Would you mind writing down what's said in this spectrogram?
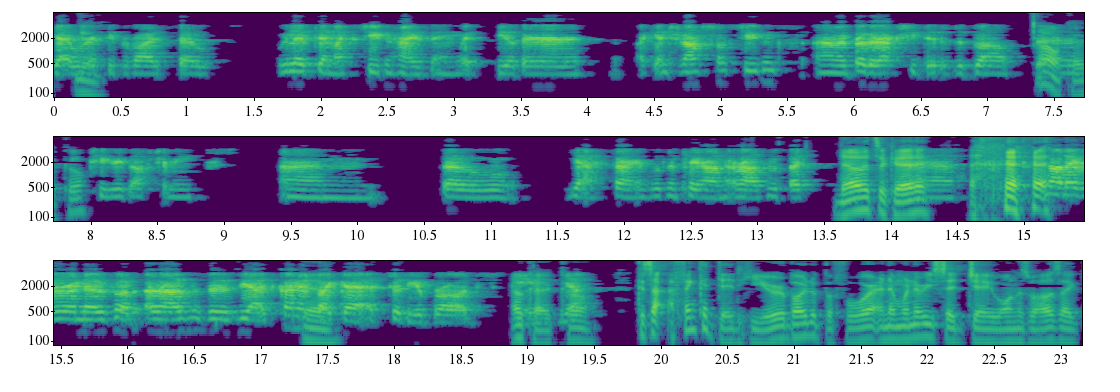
yeah, we Yeah. were supervised, so we lived in like student housing with the other like international students. Uh, my brother actually did it as well. Oh, okay, cool. Two years after me. Um, so yeah, sorry, I wasn't clear on Erasmus, but No, it's okay. uh, not everyone knows what Erasmus is. Yeah, it's kind of Yeah. like a study abroad. Okay, cool. Because I, I think I did hear about it before, and then whenever you said J one as well, I was like,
